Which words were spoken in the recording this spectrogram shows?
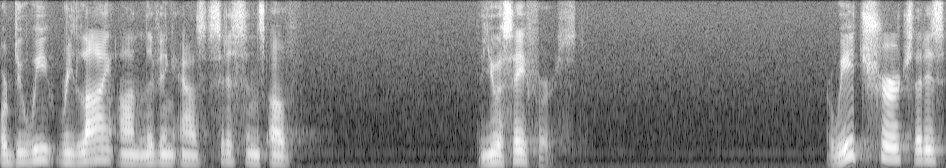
Or do we rely on living as citizens of the USA first? Are we a church that is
